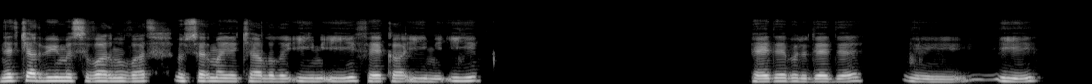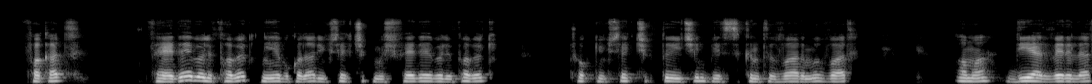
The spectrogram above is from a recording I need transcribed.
Net kar büyümesi var mı? Var. Öz sermaye karlılığı iyi mi? İyi. FK iyi mi? İyi. PD bölü DD e, iyi. Fakat FD bölü FABÖK niye bu kadar yüksek çıkmış? FD bölü FABÖK çok yüksek çıktığı için bir sıkıntı var mı? Var. Ama diğer veriler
